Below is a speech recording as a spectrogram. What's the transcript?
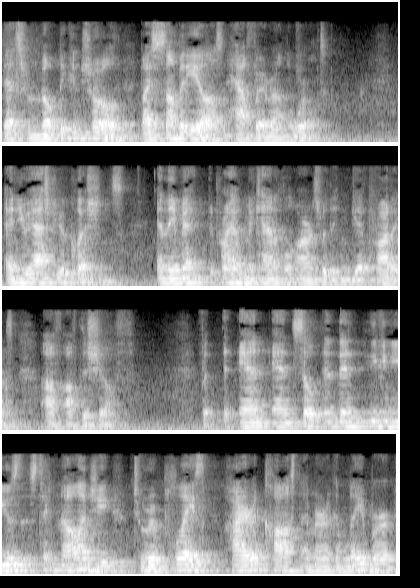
that's remotely controlled by somebody else halfway around the world. And you ask your questions. And they, may, they probably have mechanical arms where they can get products off, off the shelf. But, and, and so and then you can use this technology to replace higher cost American labor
